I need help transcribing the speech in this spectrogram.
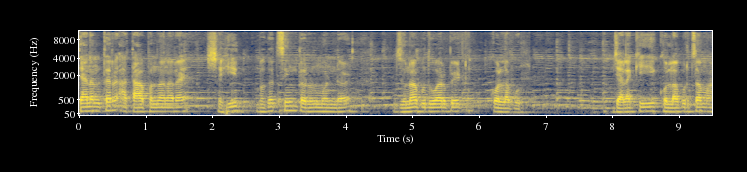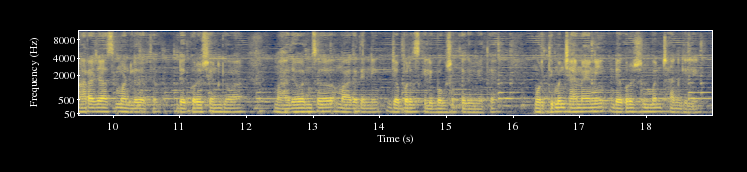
त्यानंतर आता आपण जाणार आहे शहीद भगतसिंग तरुण मंडळ जुना बुधवार पेठ कोल्हापूर. ज्याला की कोल्हापूरचा महाराजा असं म्हटलं जातं. डेकोरेशन किंवा महादेवांचं मागं त्यांनी जबरदस्त केली. बघू शकता तुम्ही इथे. मूर्ती पण छान आहे आणि डेकोरेशन पण छान केली.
